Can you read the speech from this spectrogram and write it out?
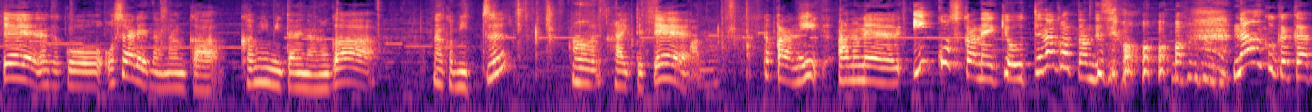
てなんかこうおしゃれななんか紙みたいなのがなんか3つはい。入っててあのだからねいあのね1個しかね今日売ってなかったんですよ。何個か買っ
